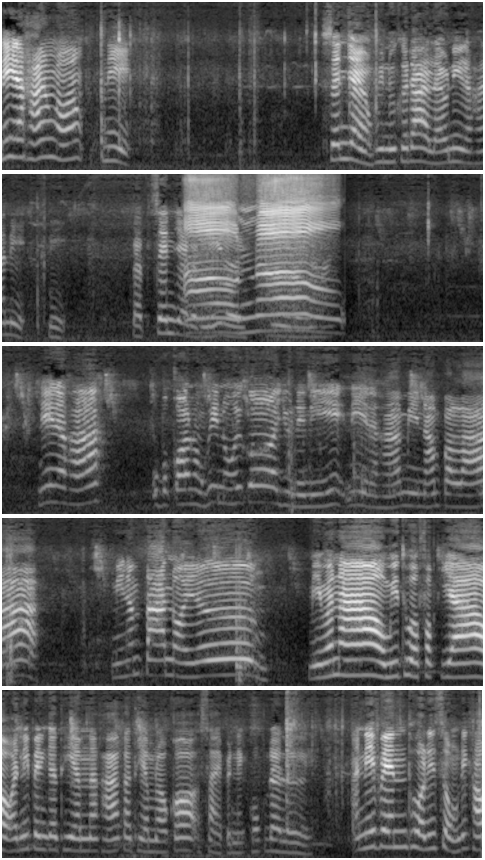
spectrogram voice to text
นี่นะคะน้องๆ นี่ เส้นใหญ่ของพี่นุ้ยก็ได้แล้วนี่นะคะ นี่นี่แบบเส้นใหญ่แบบนี้เลยนี่เลยนะคะ นะคะ อุปกรณ์ของพี่นุ้ยก็อยู่ในนี้นี่นะคะ มีน้ำปลาร้ามีน้ำตาลหน่อยนึงมีมะนาว มีถั่วฝักยาว อันนี้เป็นกระเทียมนะคะ กระเทียมเราก็ใส่ไปในครกได้เลย อันนี้เป็นถั่วลิสงที่เขา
